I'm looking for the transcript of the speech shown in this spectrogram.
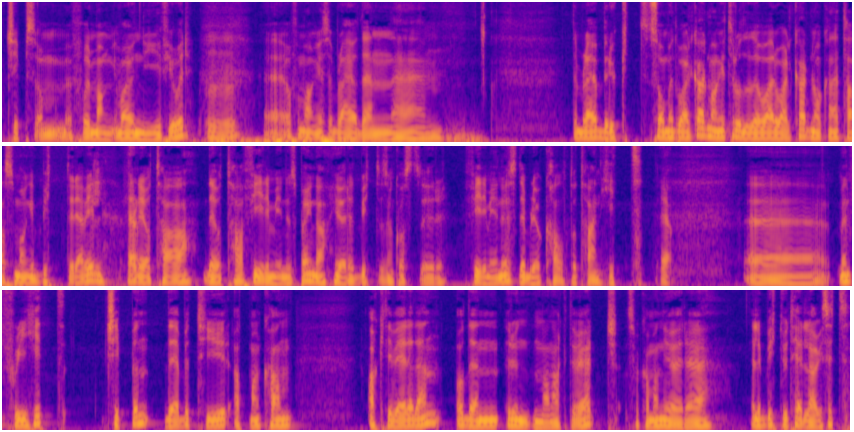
chip som for mange var jo ny i fjor. Mm. Uh, og for mange så blei jo den Den blei jo brukt som et wildcard. Mange trodde det var wildcard. Nå kan jeg ta så mange bytter jeg vil. For Ja. det, å ta, det å ta fire minuspoeng, da, gjøre et bytte som koster fire minus, det blir jo kalt å ta en hit. Ja. Men free hit, chipen, det betyr at man kan aktivere den, og den runden man har aktivert, så kan man gjøre Eller bytte ut hele laget sitt.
